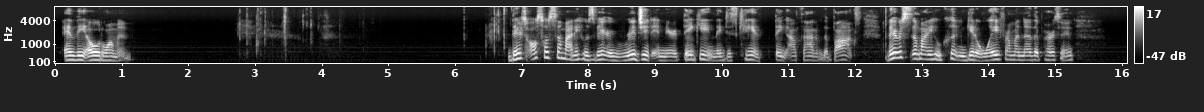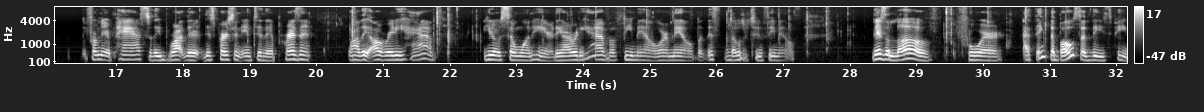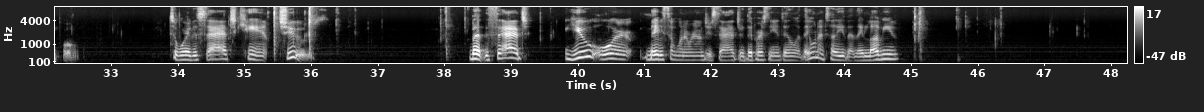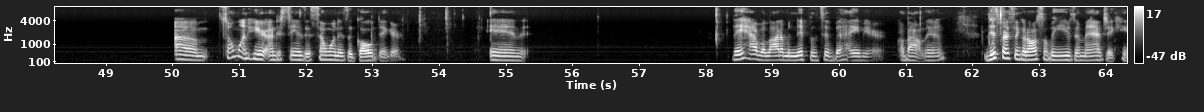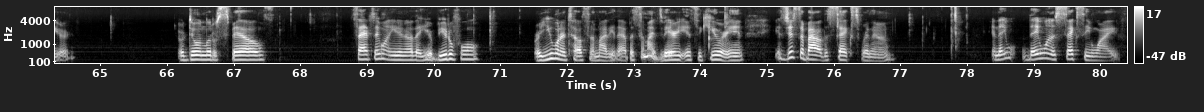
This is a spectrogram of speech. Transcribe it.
and the old woman. There's also somebody who's very rigid in their thinking. They just can't think outside of the box. There's somebody who couldn't get away from another person from their past, so they brought their this person into their present while they already have, you know, someone here. They already have a female or a male, but this those are two females. There's a love for I think the both of these people to where the Sag can't choose but the Sag, you or maybe someone around you, Sag, or the person you're dealing with, they want to tell you that they love you. Um, someone here understands that someone is a gold digger. And they have a lot of manipulative behavior about them. This person could also be using magic here or doing little spells Sag, they want you to know that you're beautiful, or you want to tell somebody that, but somebody's very insecure, and it's just about the sex for them. And they they want a sexy wife,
